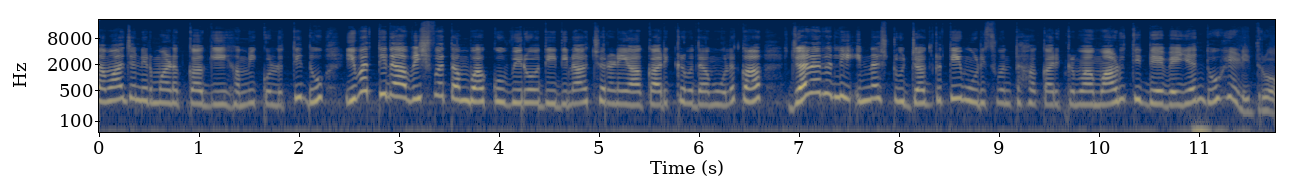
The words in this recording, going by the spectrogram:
ಸಮಾಜ ನಿರ್ಮಾಣಕ್ಕಾಗಿ ಹಮ್ಮಿಕೊಳ್ಳುತ್ತಿದ್ದು, ಇವತ್ತಿನ ವಿಶ್ವ ತಂಬಾಕು ವಿರೋಧಿ ದಿನಾಚರಣೆಯ ಕಾರ್ಯಕ್ರಮದ ಮೂಲಕ ಜನರಲ್ಲಿ ಇನ್ನಷ್ಟು ಜಾಗೃತಿ ಮೂಡಿಸುವಂತಹ ಕಾರ್ಯಕ್ರಮ ಮಾಡುತ್ತಿದ್ದೇವೆ ಎಂದು ಹೇಳಿದರು.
